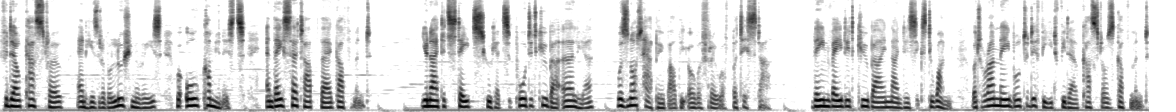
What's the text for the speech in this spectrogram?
Fidel Castro and his revolutionaries were all communists and they set up their government. United States, who had supported Cuba earlier, was not happy about the overthrow of Batista. They invaded Cuba in 1961 but were unable to defeat Fidel Castro's government.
